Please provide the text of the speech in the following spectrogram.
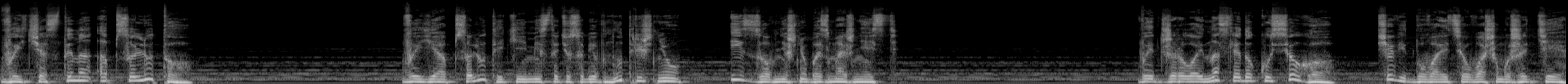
Ви частина абсолюту. Ви є абсолют, який містить у собі внутрішню і зовнішню безмежність. Ви джерело й наслідок усього, що відбувається у вашому житті.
